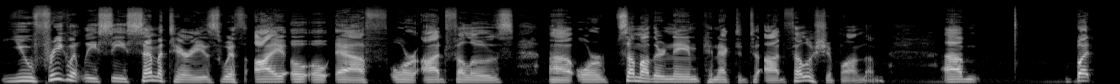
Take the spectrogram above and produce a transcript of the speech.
you frequently see cemeteries with IOOF or Oddfellows uh, or some other name connected to Odd Fellowship on them. Um, but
